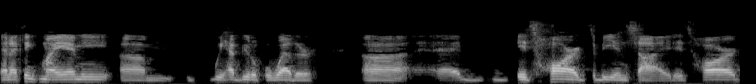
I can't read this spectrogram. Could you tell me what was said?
and I think Miami um, we have beautiful weather. Uh, it's hard to be inside. It's hard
